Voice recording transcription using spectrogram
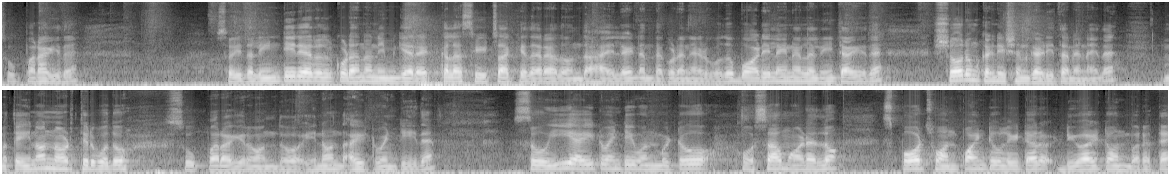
ಸೂಪರಾಗಿದೆ ಸೊ ಇದರಲ್ಲಿ ಇಂಟೀರಿಯರಲ್ಲಿ ಕೂಡ ನಿಮಗೆ ರೆಡ್ ಕಲರ್ ಸೀಟ್ಸ್ ಹಾಕಿದ್ದಾರೆ. ಅದೊಂದು ಹೈಲೈಟ್ ಅಂತ ಕೂಡ ಹೇಳ್ಬೋದು. ಬಾಡಿ ಲೈನೆಲ್ಲ ನೀಟಾಗಿದೆ ಶೋರೂಮ್ ಕಂಡೀಷನ್ ಗಾಡಿ ಥರನೇ ಇದೆ. ಮತ್ತು ಇನ್ನೊಂದು ನೋಡ್ತಿರ್ಬೋದು. ಸೂಪರಾಗಿರೋ ಒಂದು, ಇನ್ನೊಂದು ಐ ಟ್ವೆಂಟಿ ಇದೆ. ಸೊ ಈ ಐ ಟ್ವೆಂಟಿ ಬಂದ್ಬಿಟ್ಟು ಹೊಸ model sports one point two litre dual tone ಬರುತ್ತೆ.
